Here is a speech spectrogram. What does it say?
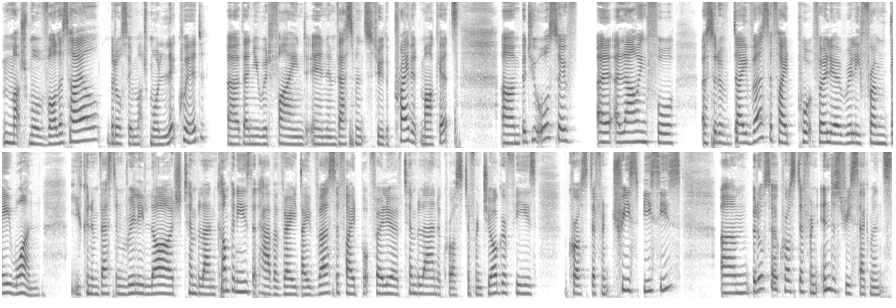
much more volatile, but also much more liquid uh, than you would find in investments through the private markets. Um, but you also uh, allowing for a sort of diversified portfolio really from day one. You can invest in really large timberland companies that have a very diversified portfolio of timberland across different geographies, across different tree species um, but also across different industry segments.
